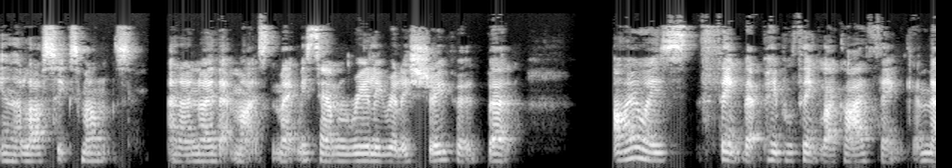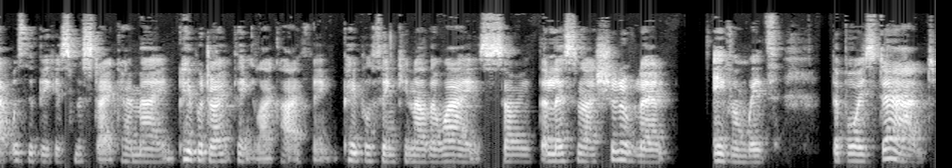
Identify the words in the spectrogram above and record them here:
in the last six months and i know that might make me sound really really stupid but i always think that people think like i think and that was the biggest mistake i made people don't think like i think people think in other ways so the lesson i should have learned even with the boy's dad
